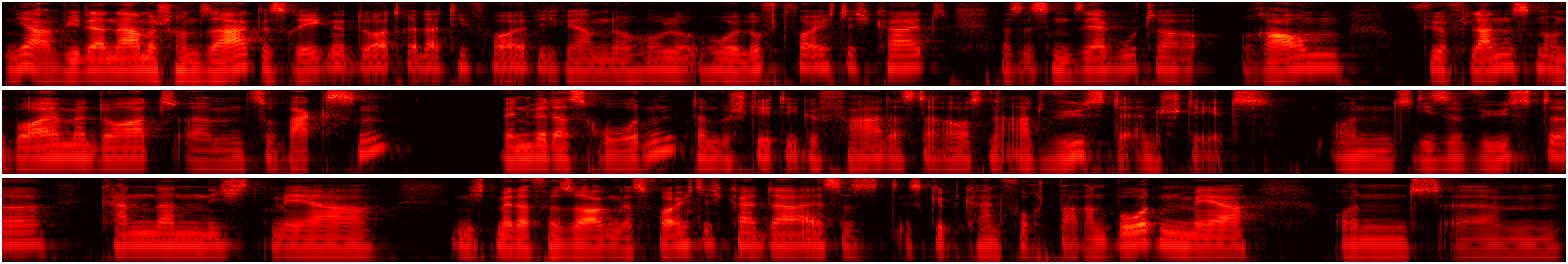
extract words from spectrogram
ja, wie der Name schon sagt, es regnet dort relativ häufig. Wir haben eine hohe, hohe, Luftfeuchtigkeit. Das ist ein sehr guter Raum für Pflanzen und Bäume dort ähm, zu wachsen. Wenn wir das roden, dann besteht die Gefahr, dass daraus eine Art Wüste entsteht. Und diese Wüste kann dann nicht mehr, nicht mehr dafür sorgen, dass Feuchtigkeit da ist. Es, es gibt keinen fruchtbaren Boden mehr. Und ähm,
